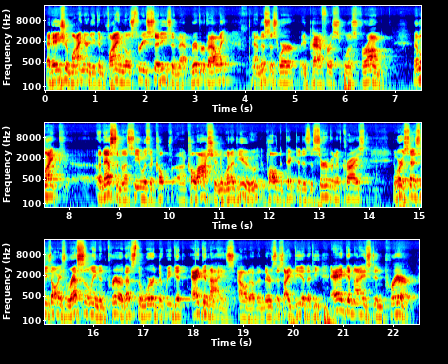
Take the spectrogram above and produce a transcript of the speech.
at Asia Minor and you can find those three cities in that river valley. And this is where Epaphras was from. And like uh, Onesimus, he was a Colossian, one of you, that Paul depicted as a servant of Christ. And where it says he's always wrestling in prayer, that's the word that we get agonize out of. And there's this idea that he agonized in prayer.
